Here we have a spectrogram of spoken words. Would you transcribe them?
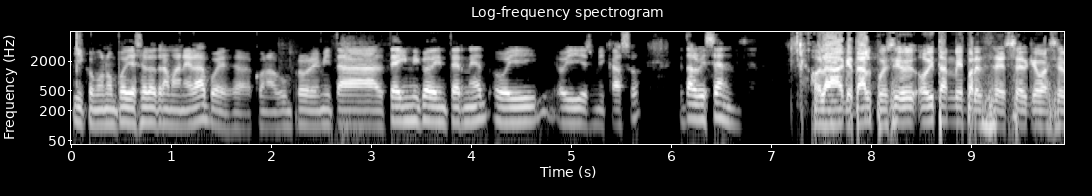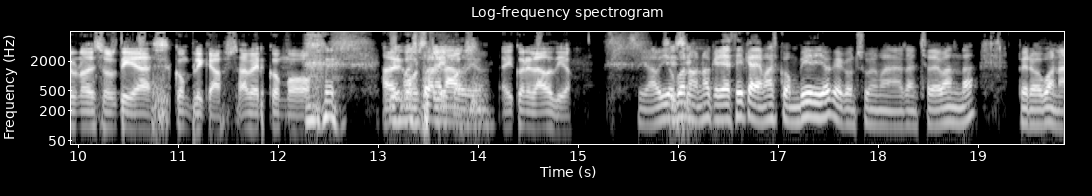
y como no podía ser de otra manera, pues eh, con algún problemita técnico de internet, hoy, hoy es mi caso. ¿Qué tal, Vicente? Hola, ¿qué tal? Pues hoy, hoy, también parece ser que va a ser uno de esos días complicados. A ver cómo, a ver cómo salimos ahí con el audio. Sí, audio, bueno, no quería decir que además con vídeo, que consume más ancho de banda, pero bueno,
